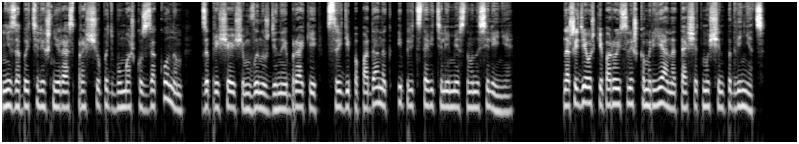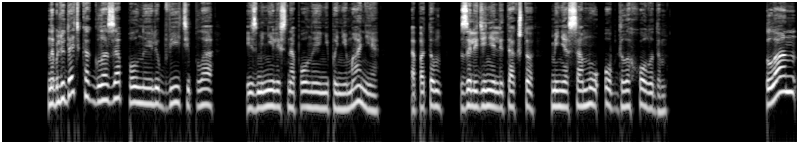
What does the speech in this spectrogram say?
Не забыть лишний раз прощупать бумажку с законом, запрещающим вынужденные браки среди попаданок и представителей местного населения. Наши девушки порой слишком рьяно тащат мужчин под венец. Наблюдать, как глаза, полные любви и тепла, изменились на полное непонимание, а потом заледенели так, что меня саму обдало холодом. План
